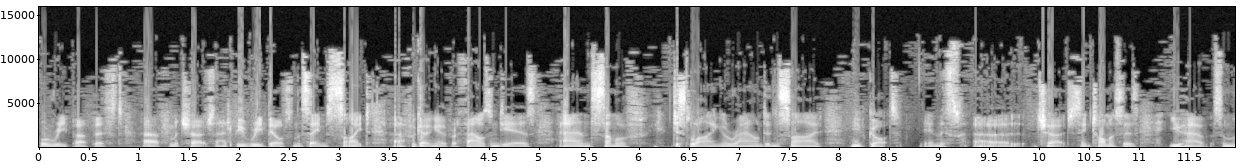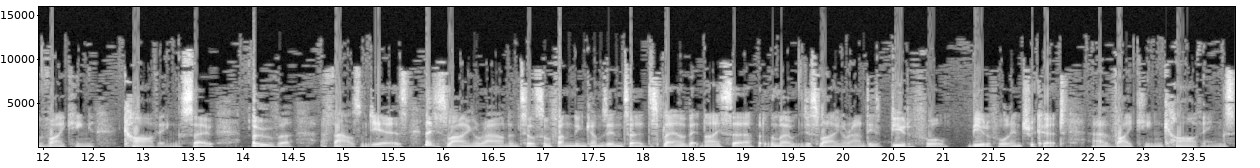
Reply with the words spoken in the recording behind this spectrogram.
were repurposed uh, from a church that had to be rebuilt on the same site uh, for going over a thousand years, and some of just lying around inside. You've got in this uh, church, St Thomas's, you have some Viking carvings. So over a thousand years, they're just lying around until some funding comes in to display them a bit nicer. But at the moment, they're just lying around. These beautiful, beautiful, intricate uh, Viking carvings.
